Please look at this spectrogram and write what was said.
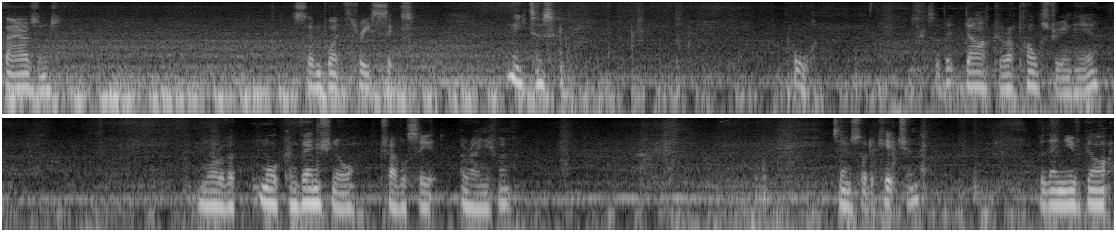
thousand. 7.36 meters. Oh, it's a bit darker upholstery in here. More of a more conventional travel seat arrangement. Same sort of kitchen, but then you've got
